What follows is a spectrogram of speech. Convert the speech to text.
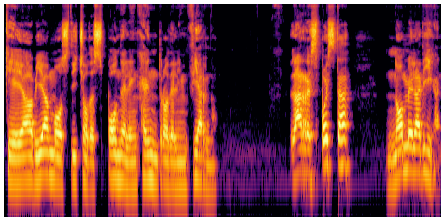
que habíamos dicho dispone el engendro del infierno? La respuesta, no me la digan.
